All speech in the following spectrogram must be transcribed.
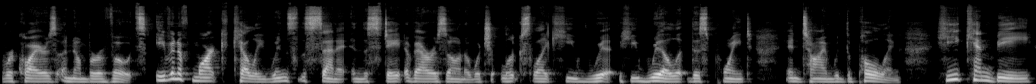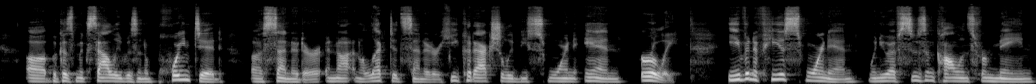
requires a number of votes. Even if Mark Kelly wins the Senate in the state of Arizona, which it looks like he wi- he will at this point in time with the polling, he can be uh, because McSally was an appointed uh, senator and not an elected senator. He could actually be sworn in early. Even if he is sworn in, when you have Susan Collins from Maine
